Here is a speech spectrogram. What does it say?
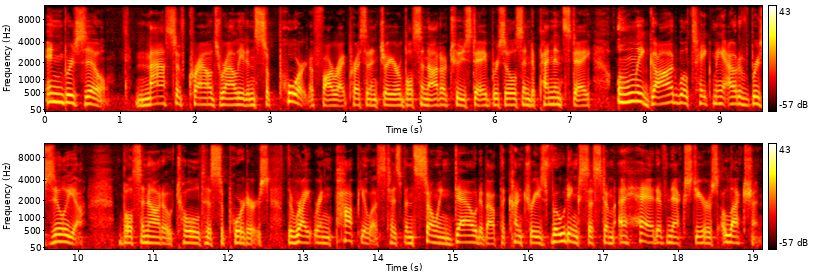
In Brazil, massive crowds rallied in support of far-right President Jair Bolsonaro Tuesday, Brazil's Independence Day. Only God will take me out of Brasilia, Bolsonaro told his supporters. The right-wing populist has been sowing doubt about the country's voting system ahead of next year's election.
